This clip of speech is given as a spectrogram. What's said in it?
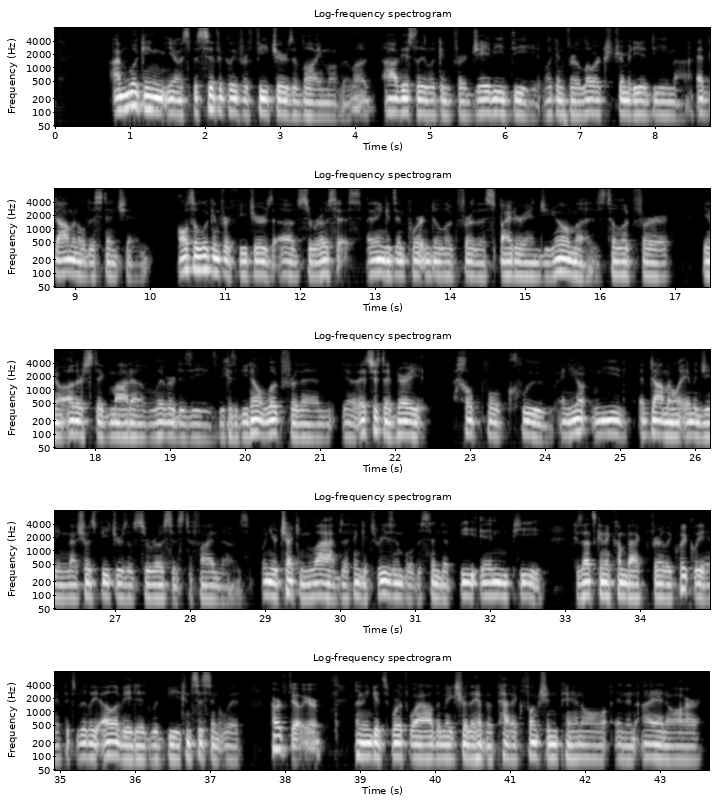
I'm looking, you know, specifically for features of volume overload. Obviously looking for JVD, looking for lower extremity edema, abdominal distension, also looking for features of cirrhosis. I think it's important to look for the spider angiomas, to look for you know, other stigmata of liver disease, because if you don't look for them, you know, it's just a very helpful clue and you don't need abdominal imaging that shows features of cirrhosis to find those. When you're checking labs, I think it's reasonable to send a BNP because that's going to come back fairly quickly. And if it's really elevated would be consistent with heart failure. I think it's worthwhile to make sure they have a hepatic function panel and an INR.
